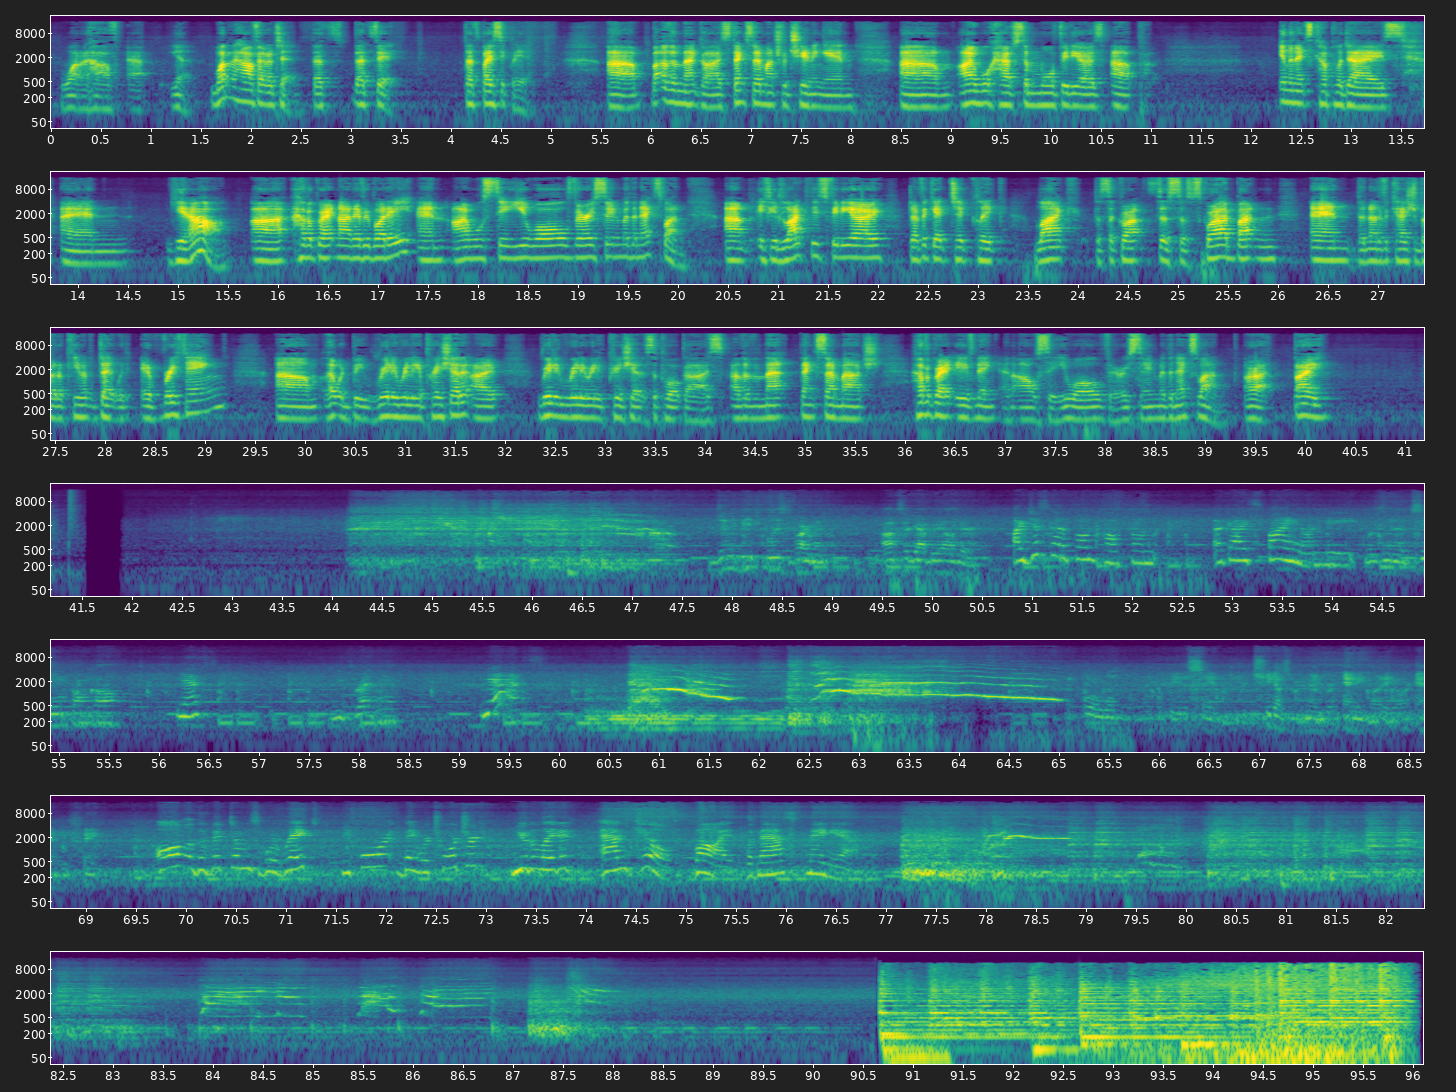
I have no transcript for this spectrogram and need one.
One and a half at yeah. One and a half out of ten. That's that's it. That's basically it. Uh, but other than that, guys, thanks so much for tuning in. Um, I will have some more videos up in the next couple of days. And yeah, uh, have a great night, everybody. And I will see you all very soon with the next one. Um, if you like this video, don't forget to click like, the subscribe, the subscribe button, and the notification bell to keep up to date with everything. Um, that would be really, really appreciated. I really, really, really appreciate the support, guys. Other than that, thanks so much. Have a great evening, and I'll see you all very soon with the next one. All right, bye. Department. Officer Gabrielle here. I just got a phone call from a guy spying on me. Was it an obscene phone call? Yes? Did he threaten you? Yes. poor woman will never be the same again. She doesn't remember anybody or anything. All of the victims were raped before they were tortured, mutilated, and killed by the masked maniac.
